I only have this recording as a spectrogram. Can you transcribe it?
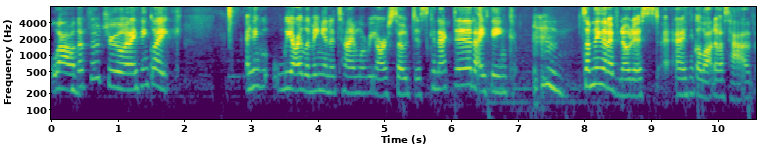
Wow, that's so true. And I think like I think we are living in a time where we are so disconnected. I think something that I've noticed, and I think a lot of us have,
